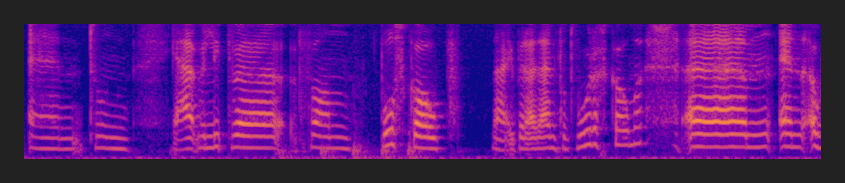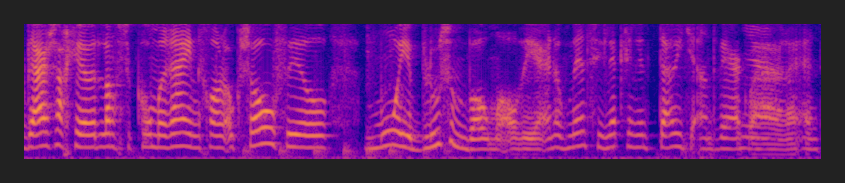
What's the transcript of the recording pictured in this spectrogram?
en toen, ja, we liepen van Boskoop... Nou, ik ben uiteindelijk tot Woerden gekomen. Ehm, en ook daar zag je langs de Kromme Rijn gewoon ook zoveel mooie bloesembomen alweer. En ook mensen die lekker in een tuintje aan het werk Ja. waren. En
